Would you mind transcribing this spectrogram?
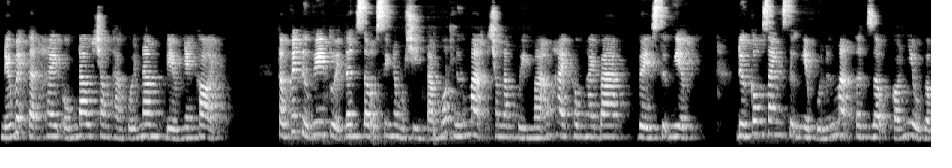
nếu bệnh tật hay ốm đau trong tháng cuối năm đều nhanh khỏi. Tổng kết tử vi tuổi Tân Dậu sinh năm 1981 nữ mạng trong năm Quý Mão 2023 về sự nghiệp Đường công danh sự nghiệp của nữ mạng Tân Dậu có nhiều gập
